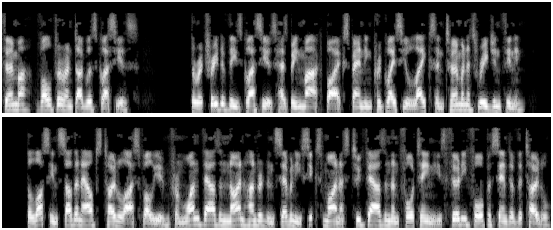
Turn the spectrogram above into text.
Therma, Volta and Douglas glaciers. The retreat of these glaciers has been marked by expanding preglacial lakes and terminus region thinning. The loss in Southern Alps total ice volume from 1,976–2014 is 34% of the total.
